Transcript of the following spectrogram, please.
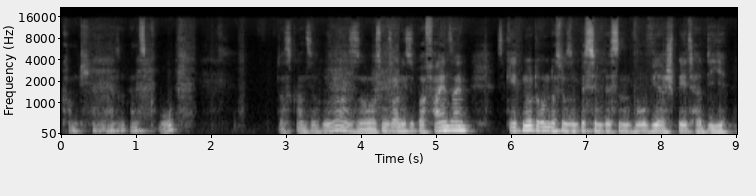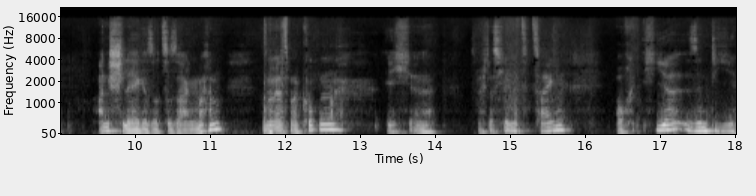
kommt hier mal so ganz grob das Ganze rüber. So, es muss auch nicht super fein sein. Es geht nur darum, dass wir so ein bisschen wissen, wo wir später die Anschläge sozusagen machen. Wenn wir jetzt mal gucken, ich äh, soll ich das hier mal zeigen. Auch hier sind die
